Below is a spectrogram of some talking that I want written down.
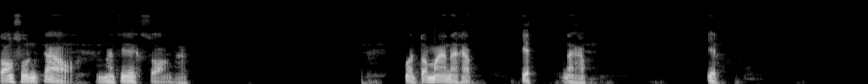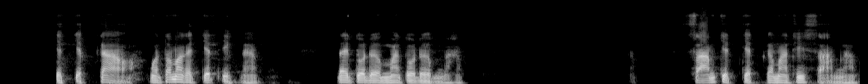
สองศูนย์เก้ามาที่เลขสองครับหมวดต่อมานะครับเจ็ดนะครับเจ็ดเจ็ดเจ็ดเก้าหมวดต่อมากับเจ็ดอีกนะครับ ได้ตัวเดิมมาตัวเดิมนะครับ สามเจ็ดเจ็ดก็มาที่สามนะครับ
